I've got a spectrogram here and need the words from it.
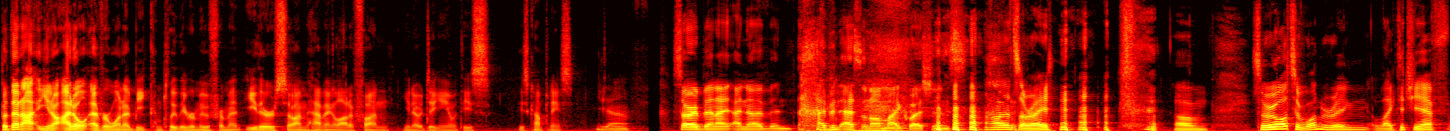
but then I, you know, I don't ever want to be completely removed from it either. So I'm having a lot of fun, you know, digging in with these these companies. Yeah. Sorry, Ben. I, I know I've been I've been asking all my questions. oh, that's all right. um, so we're also wondering, like, did you have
